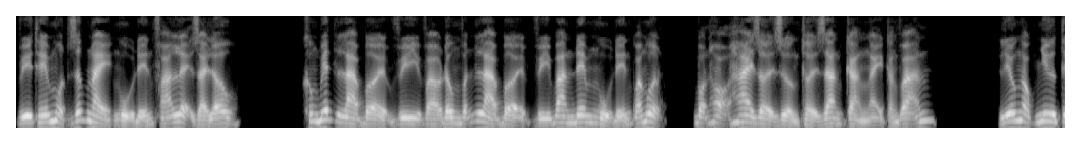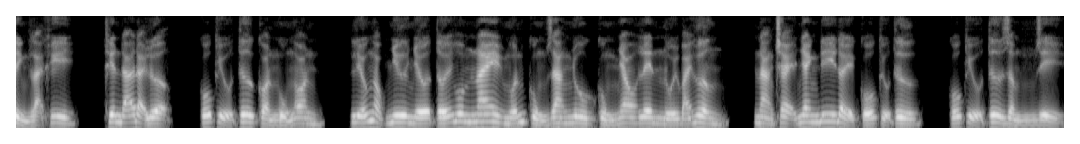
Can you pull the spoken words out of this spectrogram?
Vì thế một giấc này ngủ đến phá lệ dài lâu. Không biết là bởi vì vào đông vẫn là bởi vì ban đêm ngủ đến quá muộn, bọn họ hai rời giường thời gian càng ngày càng vãn. Liễu Ngọc Như tỉnh lại khi, thiên đã đại lượng, cố cửu tư còn ngủ ngon. Liễu Ngọc Như nhớ tới hôm nay muốn cùng Giang Nhu cùng nhau lên núi bái hương, nàng chạy nhanh đi đẩy cố cửu tư, cố cửu tư dầm gì,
